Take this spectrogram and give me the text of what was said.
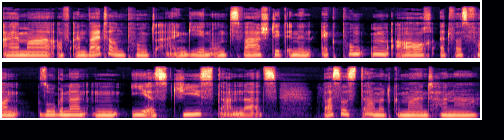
einmal auf einen weiteren Punkt eingehen. Und zwar steht in den Eckpunkten auch etwas von sogenannten ESG-Standards. Was ist damit gemeint, Hannah?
